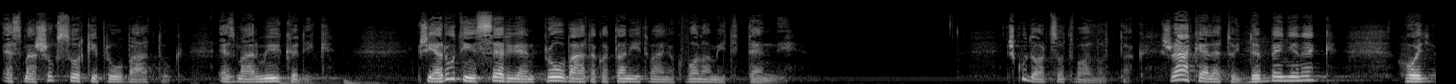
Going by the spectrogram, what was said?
Ezt már sokszor kipróbáltuk, ez már működik. És ilyen rutinszerűen próbáltak a tanítványok valamit tenni. És kudarcot vallottak. És rá kellett, hogy döbbenjenek, hogy,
